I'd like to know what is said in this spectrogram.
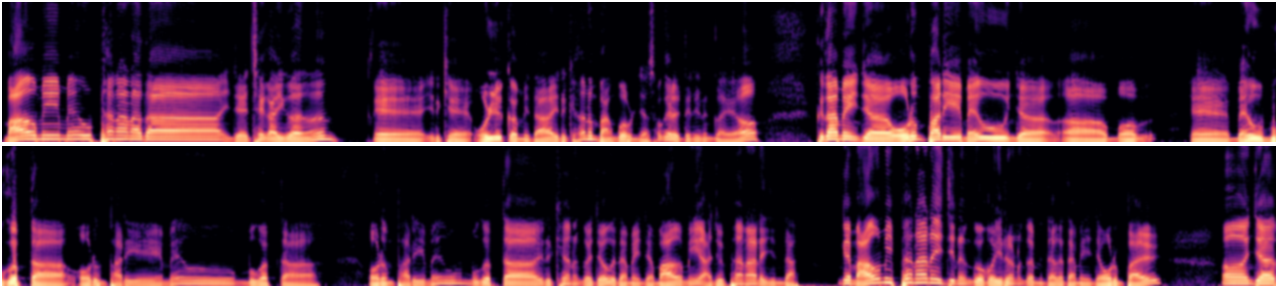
마음이 매우 편안하다. 이제 제가 이거는 예, 이렇게 올릴 겁니다. 이렇게 하는 방법을 이제 소개를 드리는 거예요. 그 다음에 이제 오른팔이 매우 이제 어 뭐 예, 매우 무겁다. 오른팔이 매우 무겁다. 오른팔이 매우 무겁다. 이렇게 하는 거죠. 그 다음에 이제 마음이 아주 편안해진다. 이게 마음이 편안해지는 거고 이러는 겁니다. 그 다음에 이제 오른팔 어 이제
